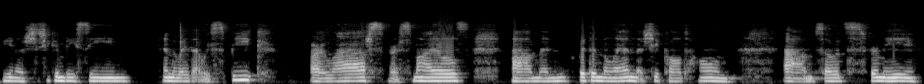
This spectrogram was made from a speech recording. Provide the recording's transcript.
you know, she can be seen in the way that we speak, our laughs, our smiles, um, and within the land that she called home. Um, so it's for me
